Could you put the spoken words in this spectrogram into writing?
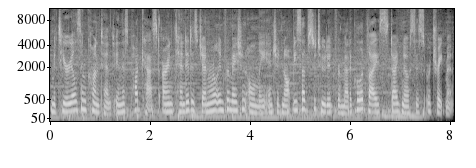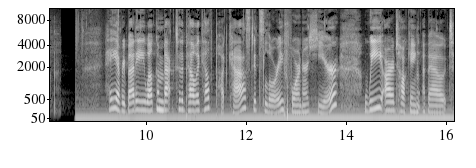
materials and content in this podcast are intended as general information only and should not be substituted for medical advice, diagnosis, or treatment. Hey, everybody, welcome back to the Pelvic Health Podcast. It's Laurie Forner here. We are talking about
